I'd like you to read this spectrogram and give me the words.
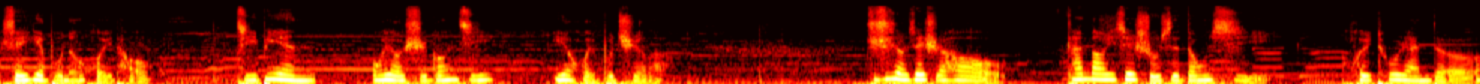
谁也不能回头。即便我有时光机，也回不去了。只是有些时候，看到一些熟悉的东西，会突然的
